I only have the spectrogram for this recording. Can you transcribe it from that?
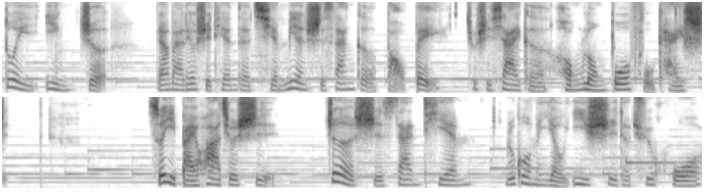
对应着两百六十天的前面十三个宝贝，就是下一个红龙波幅开始。所以白话就是，这十三天，如果我们有意识的去活。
